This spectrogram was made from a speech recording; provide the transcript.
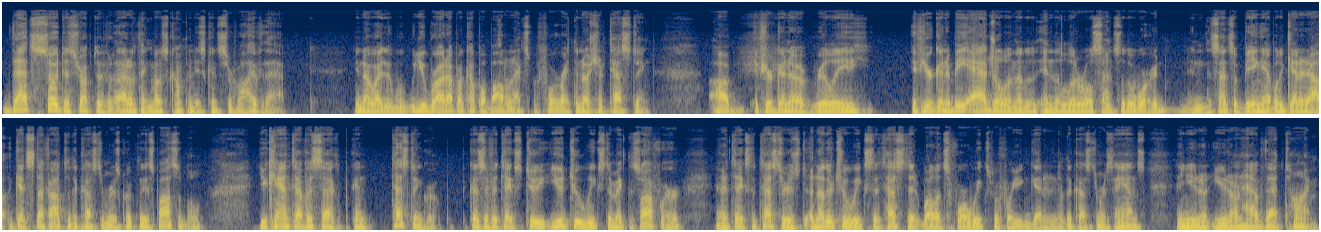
that's so disruptive that I don't think most companies can survive that. You know, you brought up a couple bottlenecks before, right? The notion of testing. Uh, if you're going to really, if you're going to be agile in the in the literal sense of the word, in the sense of being able to get it out, get stuff out to the customer as quickly as possible, you can't have a second testing group because if it takes two you two weeks to make the software and it takes the testers another two weeks to test it, well, it's four weeks before you can get it into the customer's hands, and you don't you don't have that time.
